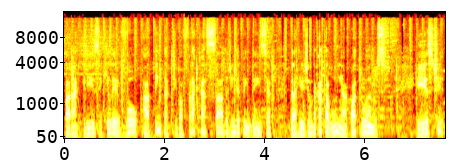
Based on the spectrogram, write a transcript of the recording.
para a crise que levou à tentativa fracassada de independência da região da Catalunha há quatro anos. Este,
